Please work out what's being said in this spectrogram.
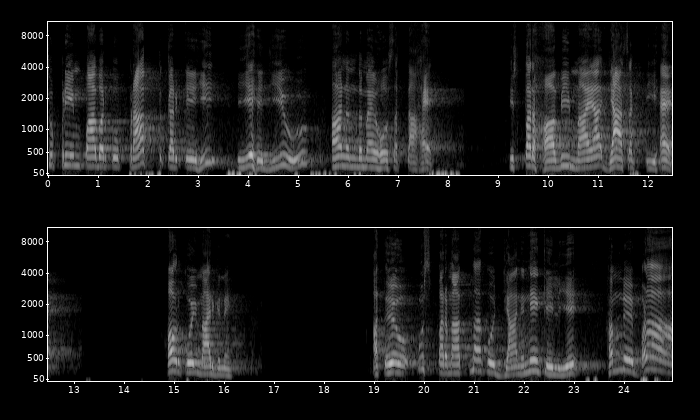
सुप्रीम पावर को प्राप्त करके ही यह जीव आनंदमय हो सकता है। इस पर हावी माया जा सकती है। और कोई मार्ग नहीं। अतएव उस परमात्मा को जानने के लिए हमने बड़ा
